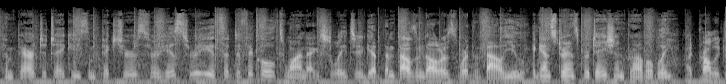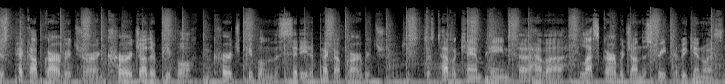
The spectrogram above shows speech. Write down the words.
Compared to taking some pictures for history, it's a difficult one actually to get $10,000 worth of value against transportation, probably. I'd probably just pick up garbage or encourage other people, encourage people in the city to pick up garbage. Just, just have a campaign to have a less garbage on the street to begin with.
